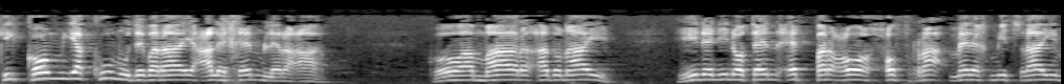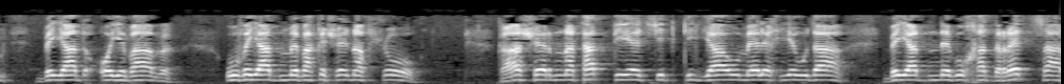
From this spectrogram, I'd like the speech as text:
כי קום יקומו דברי עליכם לרעה. כה אמר אדוני, הנני נותן את פרעה חופרה מלך מצרים ביד אויביו, וביד מבקשי נפשו. כאשר נתתי את צדקיהו מלך יהודה ביד נבוכדרצר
